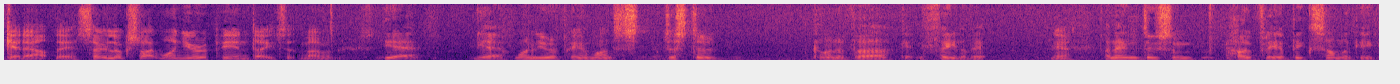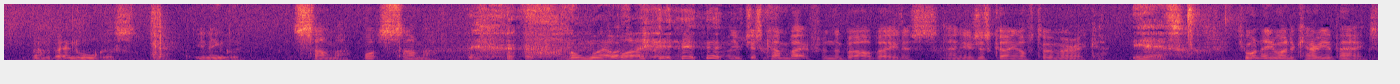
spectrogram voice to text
get out there? So it looks like one European date at the moment. yeah, yeah. One European one, just, just to kind of uh, get the feel of it, Yeah. and then do some, hopefully, a big summer gig around about in August Yeah. in England. Summer. What's summer? Long way away. You've just come back from the Barbados and you're just going off to America. yes. Do you want anyone to carry your bags?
